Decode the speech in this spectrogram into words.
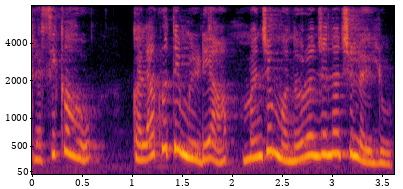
Rasika हो कलाकृती मीडिया म्हणजे मनोरंजनाची लयलूट.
